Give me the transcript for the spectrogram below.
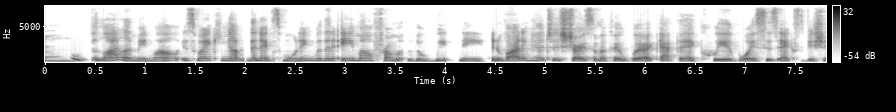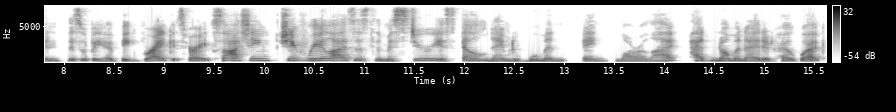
Mm. Delilah, meanwhile, is waking up the next morning with an email from the Whitney inviting her to show some of her work at their Queer Voices exhibition. This would be her big break. It's very exciting. She realizes the mysterious L named woman, being Lorelei, had nominated her work.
